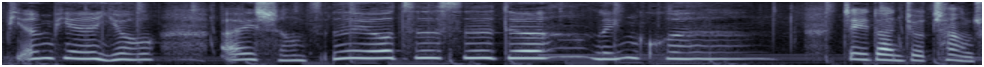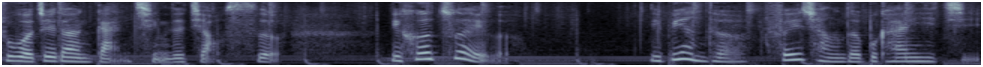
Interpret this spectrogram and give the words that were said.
偏偏又爱上自由自私的灵魂。这一段就唱出了这段感情的角色。你喝醉了，你变得非常的不堪一击，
